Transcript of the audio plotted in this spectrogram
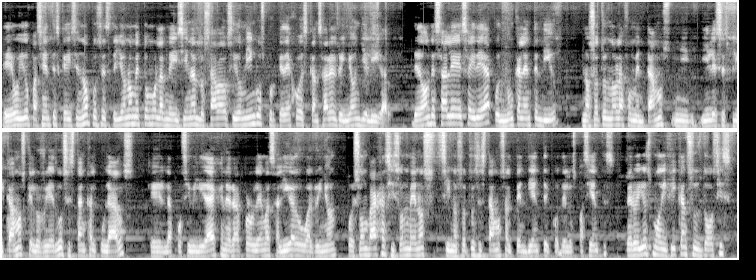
he oído pacientes que dicen, no, pues este, yo no me tomo las medicinas los sábados y domingos porque dejo descansar el riñón y el hígado. ¿De dónde sale esa idea? Pues nunca la he entendido. Nosotros no la fomentamos ni, y les explicamos que los riesgos están calculados, que la posibilidad de generar problemas al hígado o al riñón pues son bajas y son menos si nosotros estamos al pendiente de los pacientes, pero ellos modifican sus dosis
